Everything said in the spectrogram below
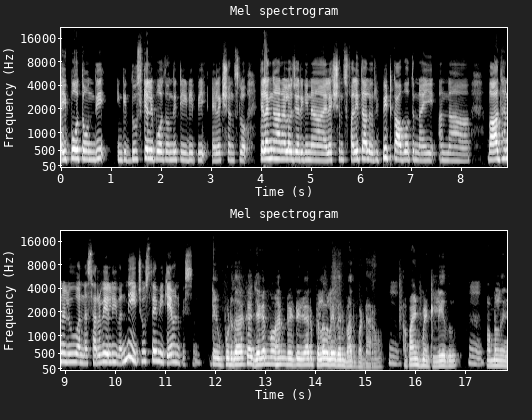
అయిపోతోంది. ఇంక దూసుకెళ్ళిపోతుంది టీడీపీ ఎలక్షన్స్లో తెలంగాణలో జరిగిన ఎలక్షన్స్ ఫలితాలు రిపీట్ కాబోతున్నాయి అన్న బాధనలు అన్న సర్వేలు ఇవన్నీ చూస్తే మీకేమనిపిస్తుంది అంటే ఇప్పుడు దాకా జగన్మోహన్ రెడ్డి గారు పిలవలేదని బాధపడ్డారు. అపాయింట్మెంట్ లేదు. మమ్మల్ని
